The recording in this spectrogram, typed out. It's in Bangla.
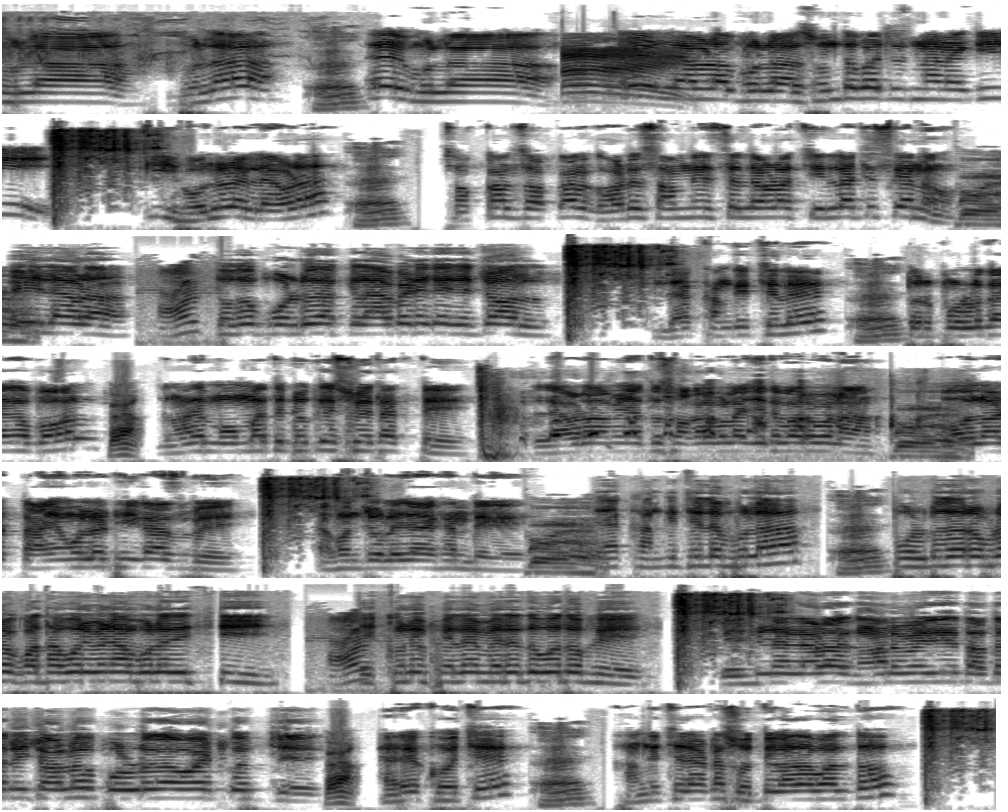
ভোলা ভোলা? Huh? এই ভোলা এই লেওড়া ভোলা শুনতে পাচ্ছিস না নাকি? কি হলো রে লেওড়া? Huh? সকাল সকাল ঘরের সামনে এসে লেওড়া চিল্লাছিস কেন? এই লেওড়া তোকে পল্টুদা ক্লাবে ডেকেছে চল। দেখ খাঙ্গের ছেলে তোর পল্টুদাকে বল। গায়ে মোমবাতি ঢুকে শুয়ে থাকতে। লেওড়া আমি এত সকালবেলা যেতে পারব না. বল আর টাইম হলে ঠিক আসবে। এখন চলে যায় এখান থেকে. দেখ খাঙ্গের ছেলে ভোলা Huh? উপরে কথা বলবি না বলে দিচ্ছি। এক্ষুনি ফেলে মেরে দেবো তোকে। এসিনা লেওড়া গান মেরে তাড়াতাড়ি চলো পল্টুদা ওয়েট করছে। আরে খোঁচে? Huh? খাঙ্গের সত্যি কথা বলতো?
